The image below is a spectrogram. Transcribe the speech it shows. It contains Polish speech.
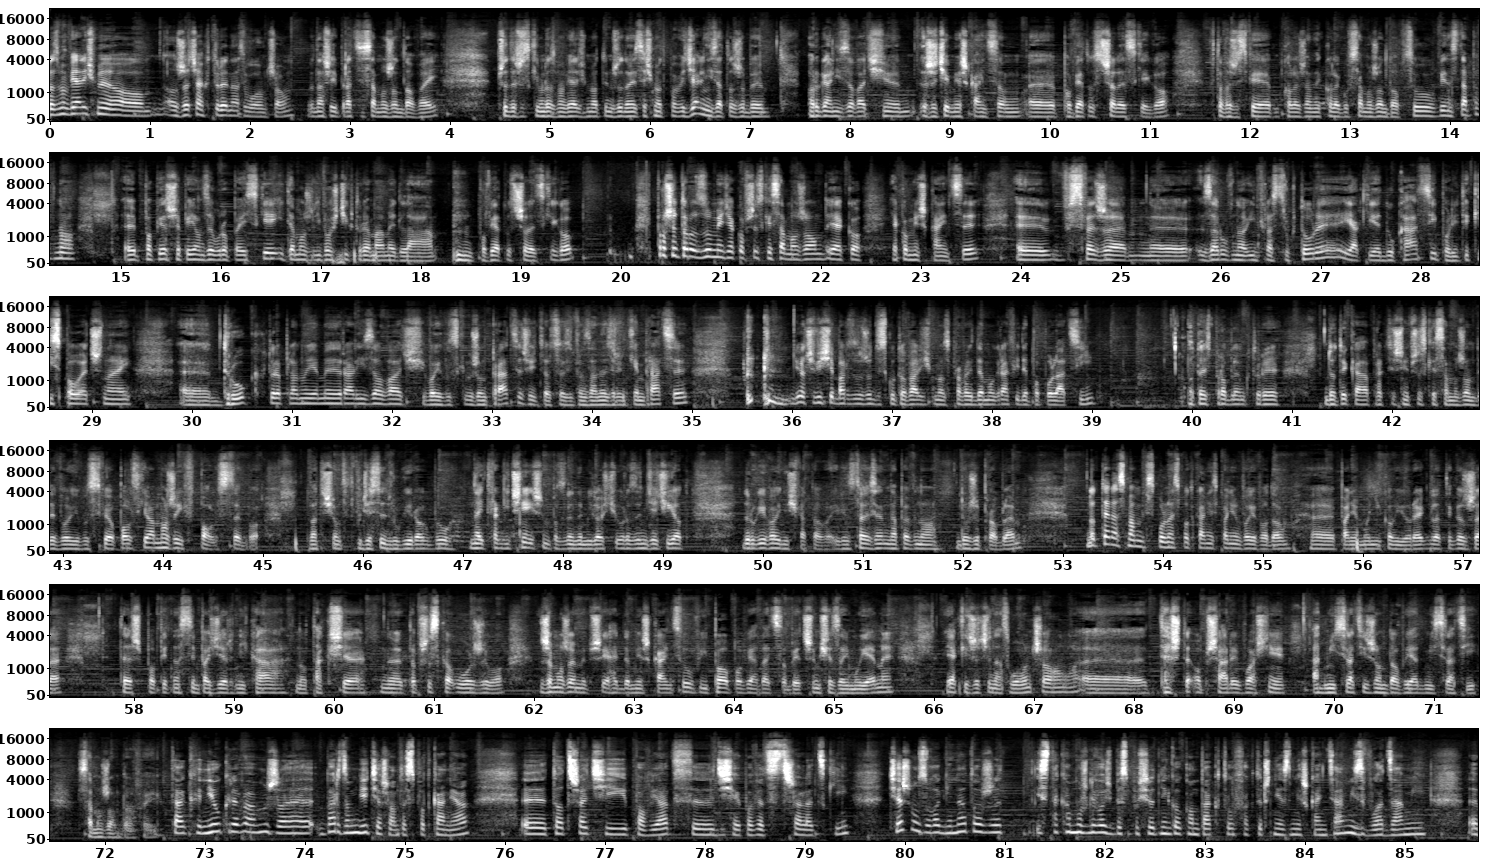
Rozmawialiśmy o, o rzeczach, które nas łączą w naszej pracy samorządowej. Przede wszystkim rozmawialiśmy o tym, że no jesteśmy odpowiedzialni za to, żeby organizować e, życie mieszkańcom e, powiatu strzeleckiego w towarzystwie koleżanek, kolegów samorządowców, więc na pewno e, po pierwsze pieniądze europejskie i te możliwości, które mamy dla powiatu strzeleckiego. Proszę to rozumieć jako wszystkie samorządy, jako, jako mieszkańcy e, w sferze e, zarówno infrastruktury, jak i edukacji, polityki społecznej, e, dróg, które planujemy realizować, Wojewódzki Urząd Pracy, czyli to, co jest związane z rynkiem pracy. I oczywiście bardzo dużo dyskutowaliśmy o sprawach demografii, depopulacji. Bo to jest problem, który dotyka praktycznie wszystkie samorządy w województwie opolskim, a może i w Polsce, bo 2022 rok był najtragiczniejszym pod względem ilości urodzeń dzieci od II wojny światowej, więc to jest na pewno duży problem. No teraz mamy wspólne spotkanie z panią wojewodą, e, panią Moniką Jurek, dlatego że też po 15 października no tak się e, to wszystko ułożyło, że możemy przyjechać do mieszkańców i poopowiadać sobie, czym się zajmujemy, jakie rzeczy nas łączą, e, też te obszary właśnie administracji rządowej, administracji samorządowej. Tak, nie ukrywam, że bardzo mnie cieszą te spotkania. Y, To trzeci powiat, dzisiaj powiat strzelecki. Cieszą z uwagi na to, że jest taka możliwość bezpośredniego kontaktu faktycznie z mieszkańcami, z władzami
